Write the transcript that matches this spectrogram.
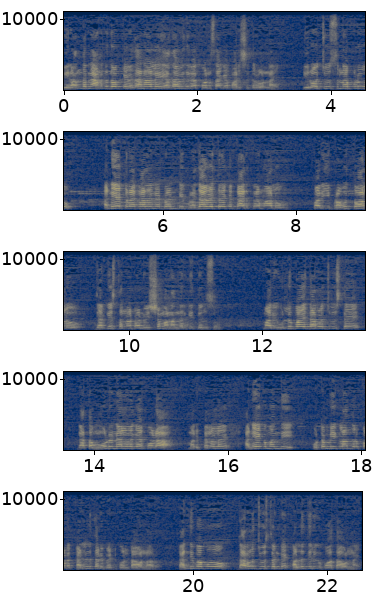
వీరందరిని అణగదొక్కే విధానాలే యథావిధిగా కొనసాగే పరిస్థితులు ఉన్నాయి. ఈరోజు చూస్తున్నప్పుడు అనేక రకాలైనటువంటి ప్రజా వ్యతిరేక కార్యక్రమాలు మరి ఈ ప్రభుత్వాలు జరిగిస్తున్నటువంటి విషయం మనందరికీ తెలుసు. మరి ఉల్లిపాయ ధరలు చూస్తే గత మూడు నెలలుగా కూడా మరి పిల్లలు అనేక మంది కుటుంబీకులందరూ కూడా కళ్ళు తడి పెట్టుకుంటా ఉన్నారు. కందిపప్పు ధరలు చూస్తుంటే కళ్ళు తిరిగిపోతూ ఉన్నాయి.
